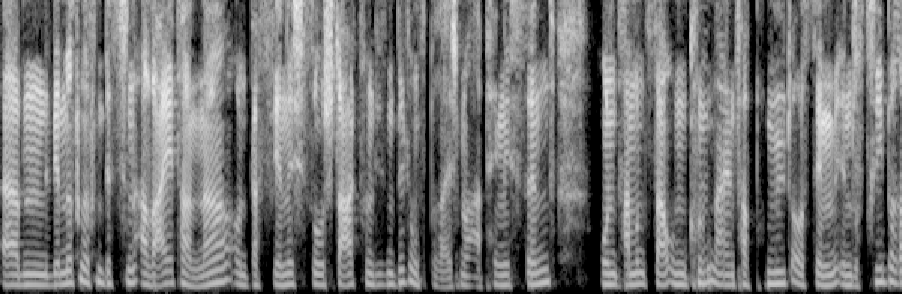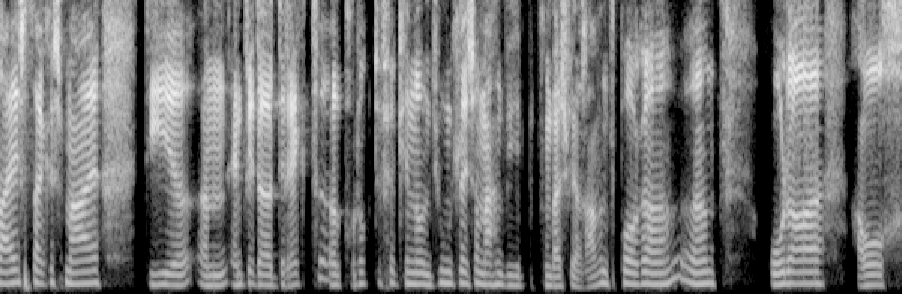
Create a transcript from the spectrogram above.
ähm, wir müssen das ein bisschen erweitern ne? und dass wir nicht so stark von diesem Bildungsbereich nur abhängig sind und haben uns da um Kunden einfach bemüht aus dem Industriebereich, sage ich mal, die ähm, entweder direkt äh, Produkte für Kinder und Jugendliche machen, wie zum Beispiel Ravensburger äh, oder auch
